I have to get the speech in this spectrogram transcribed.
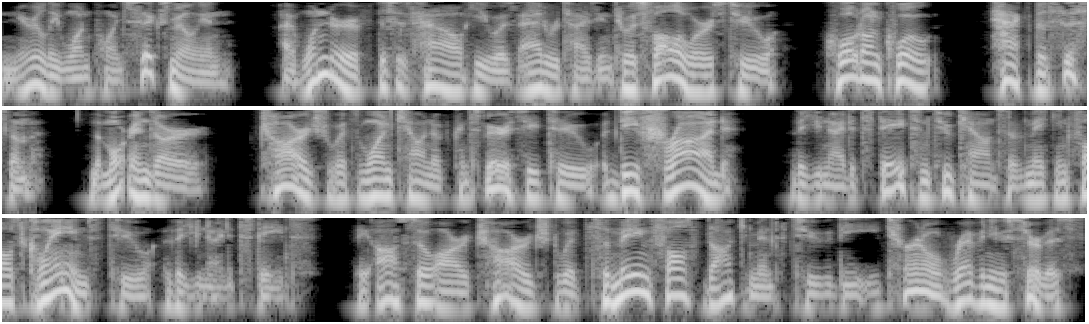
nearly 1.6 million. I wonder if this is how he was advertising to his followers to quote unquote hack the system. The Mortons are charged with one count of conspiracy to defraud the United States and two counts of making false claims to the United States. They also are charged with submitting false documents to the Internal Revenue Service,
